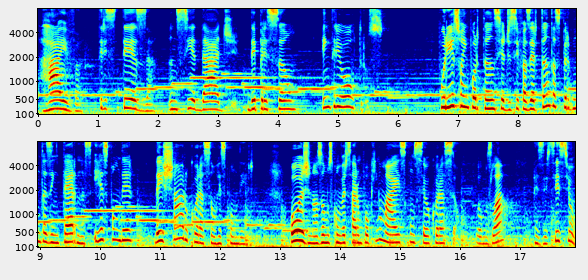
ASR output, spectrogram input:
raiva, tristeza, ansiedade, depressão, entre outros. Por isso a importância de se fazer tantas perguntas internas e responder, deixar o coração responder. Hoje nós vamos conversar um pouquinho mais com seu coração. Vamos lá? Exercício 1.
